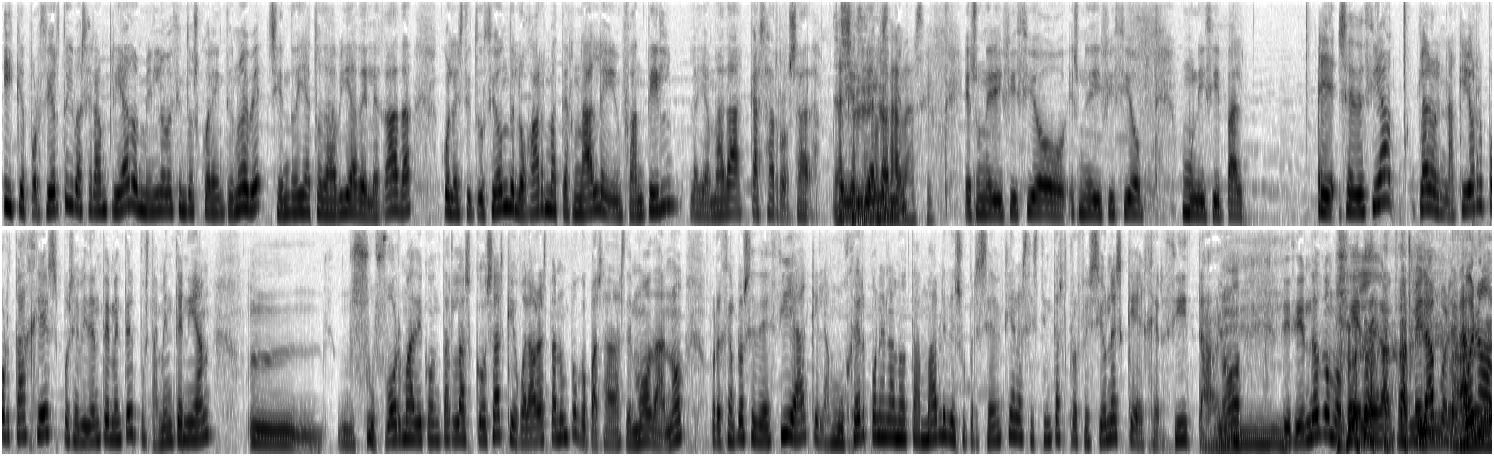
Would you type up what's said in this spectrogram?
Y que, por cierto, iba a ser ampliado en 1949, siendo ella todavía delegada, con la institución del hogar maternal e infantil, la llamada Casa Rosada. que La hoy en Casa día Rosada, también sí. es un edificio, es un edificio municipal. Eh, se decía, claro, en aquellos reportajes, pues evidentemente, pues también tenían mm, su forma de contar las cosas que igual ahora están un poco pasadas de moda, ¿no? Por ejemplo, se decía que la mujer pone la nota amable de su presencia en las distintas profesiones que ejercita, ¿no? Ay. Diciendo como que el de la enfermera pues era Bueno,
